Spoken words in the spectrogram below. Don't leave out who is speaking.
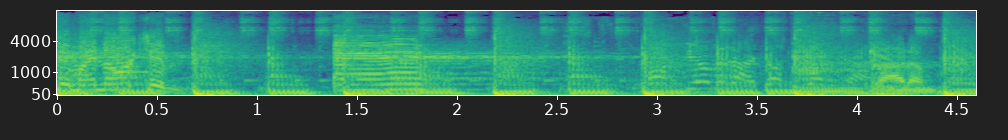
Speaker 1: him, I knocked him! Got him.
